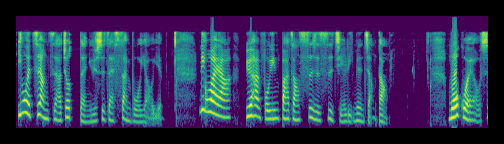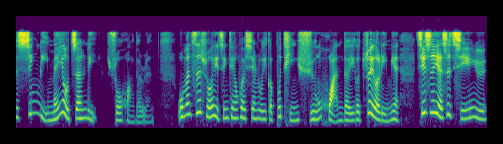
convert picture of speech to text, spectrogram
因为这样子啊就等于是在散播谣言。另外啊，约翰福音八章四十四节里面讲到，魔鬼哦是心里没有真理。说谎的人，我们之所以今天会陷入一个不停循环的一个罪恶里面，其实也是起因于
